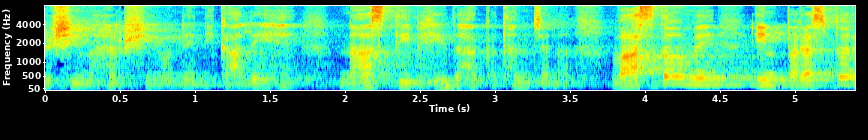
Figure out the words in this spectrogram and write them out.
ऋषि महर्षियों ने निकाले हैं। नास्ति भेद कथनचना वास्तव में इन परस्पर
